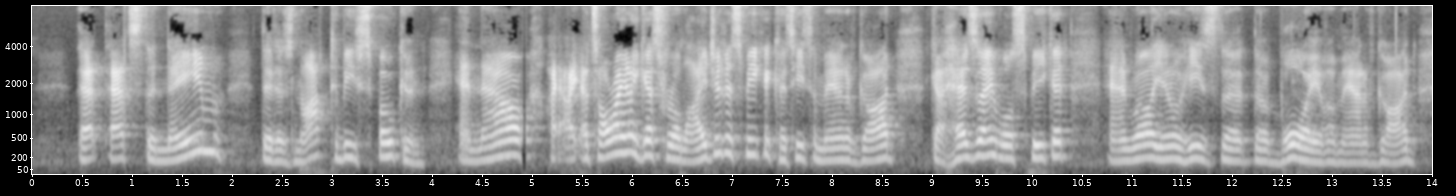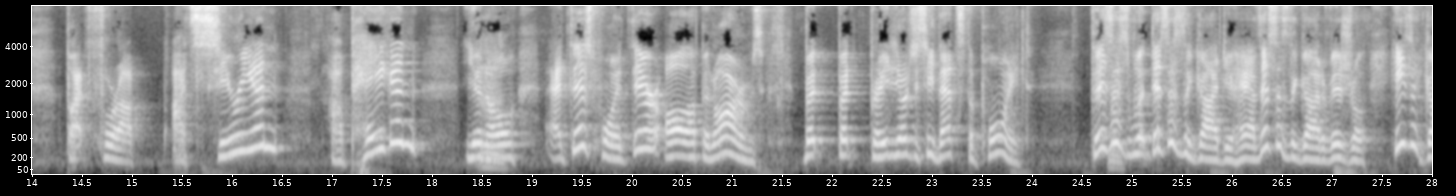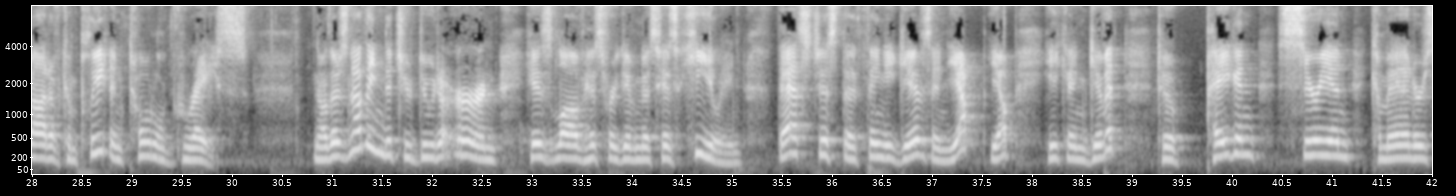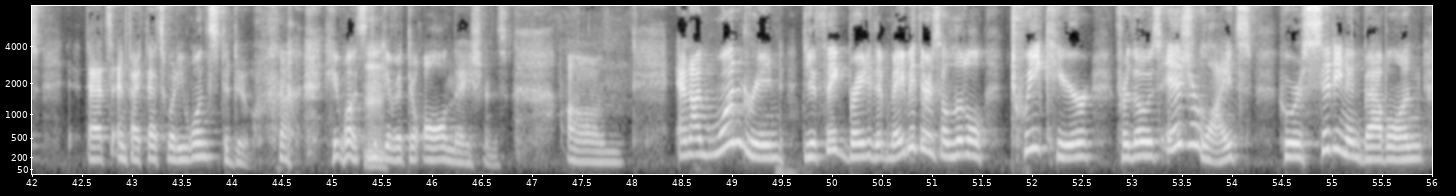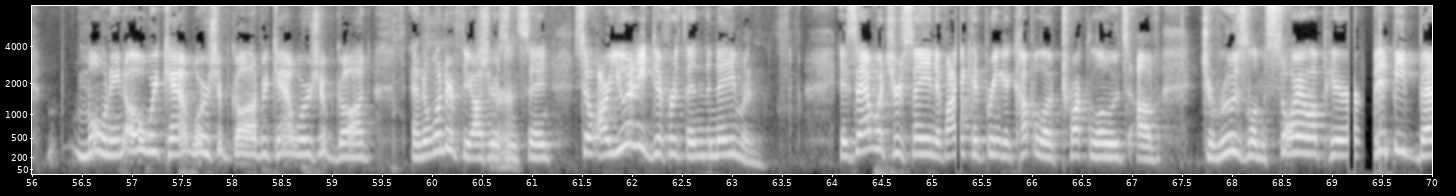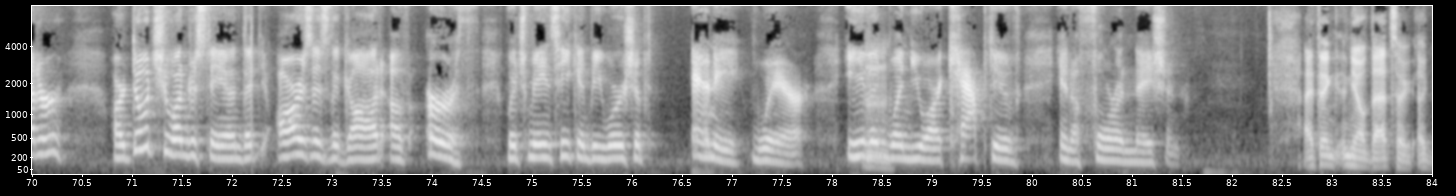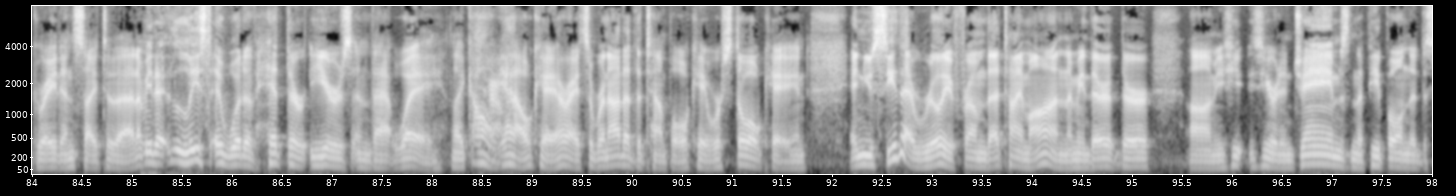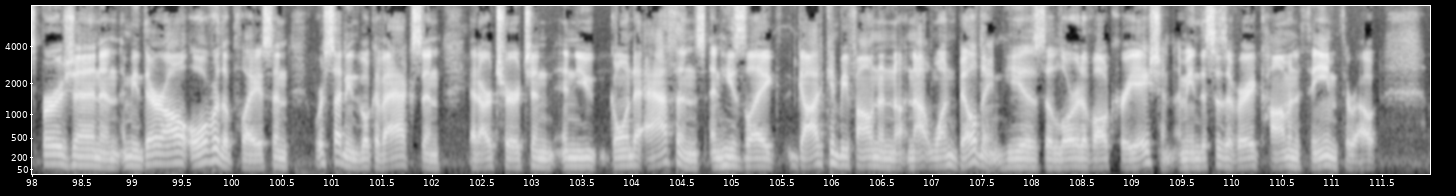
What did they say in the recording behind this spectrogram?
That that's the name that is not to be spoken. And now I, I, it's all right, I guess, for Elijah to speak it because he's a man of God. Gehazi will speak it. And well, you know, he's the, the boy of a man of God. But for a, a Syrian, a pagan, you mm. know, at this point, they're all up in arms. But, but Brady, don't you see, that's the point. This is what this is the God you have. This is the God of Israel. He's a God of complete and total grace. Now, there's nothing that you do to earn His love, His forgiveness, His healing. That's just the thing He gives. And yep, yep, He can give it to pagan Syrian commanders. That's in fact that's what He wants to do. he wants mm. to give it to all nations. Um, and I'm wondering, do you think, Brady, that maybe there's a little tweak here for those Israelites who are sitting in Babylon moaning, oh, we can't worship God, we can't worship God. And I wonder if the author sure. isn't saying, so are you any different than the Naaman? Is that what you're saying? If I could bring a couple of truckloads of Jerusalem soil up here, would it be better? Or don't you understand that ours is the God of earth, which means he can be worshiped anywhere? Even mm. when you are captive in a foreign nation. I think you know that's a, a, great insight to that. I mean, at least it would have hit their ears in that way. Like, oh yeah. yeah, okay, all right. So we're not at the temple. Okay, we're still okay. And and you see that really from that time on. I mean, they're they're um, you, hear it in James and the people in the dispersion, and I mean they're all over the place. And we're studying the Book of Acts and at our church, and and you go into Athens, and he's like, God can be found in not one building. He is the Lord of all creation. I mean, this is a very common theme throughout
